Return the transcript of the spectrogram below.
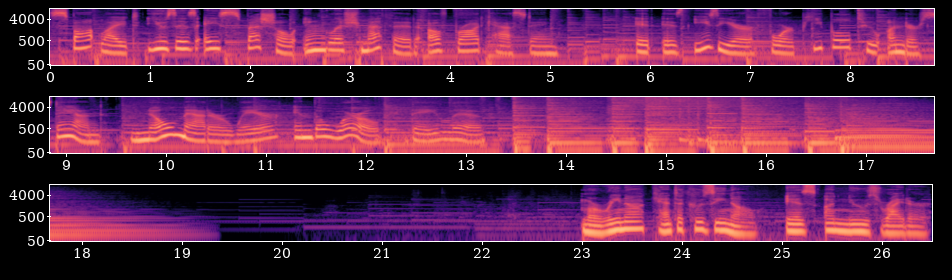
Spotlight uses a special English method of broadcasting. It is easier for people to understand no matter where in the world they live. Marina Cantacuzino is a news writer.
